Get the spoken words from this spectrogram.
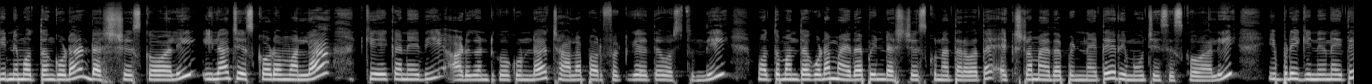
గిన్నె మొత్తం కూడా డస్ట్ చేసుకోవాలి. ఇలా చేసుకోవడం వల్ల కేక్ అనేది అడుగంటుకోకుండా చాలా పర్ఫెక్ట్గా అయితే వస్తుంది. మొత్తం అంతా కూడా మైదా పిండి డస్ట్ చేసుకున్న తర్వాత ఎక్స్ట్రా మైదా పిండిని అయితే రిమూవ్ చేసేసుకోవాలి. ఇప్పుడు ఈ గిన్నెనైతే అయితే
